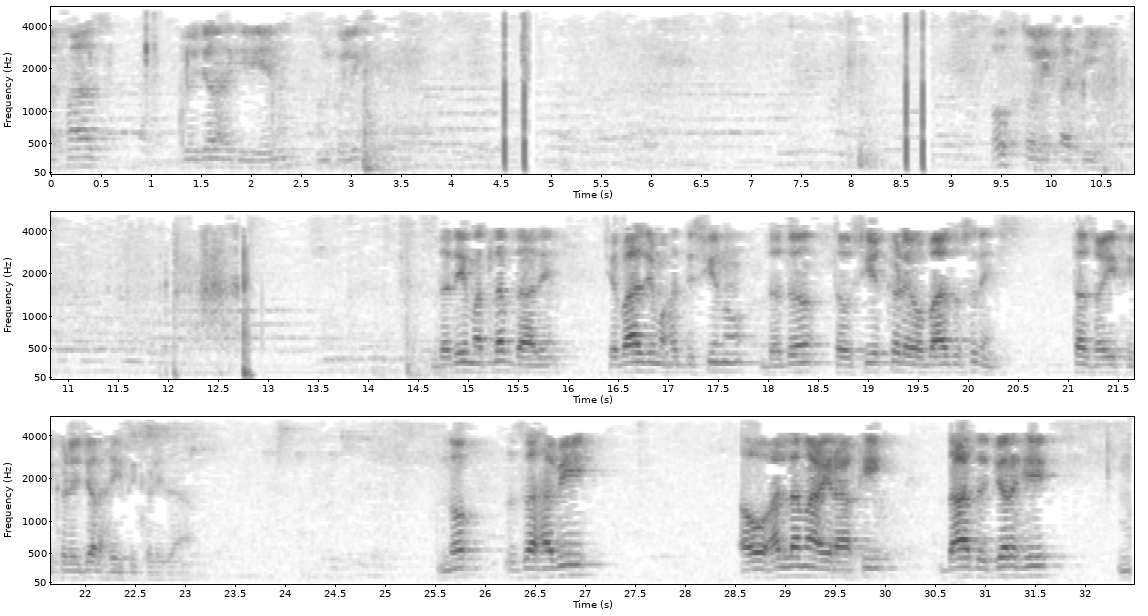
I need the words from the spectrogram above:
الفاظ جو جرح کے لیے نا ان کو لکھ اخت لفتی د دې مطلب دا دی چې بعض محدثینو د د توثیق کړي او بعض سره تضعیف کړي جرحې کړي دا نو زهبي او علامه عراقي دا د جرح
